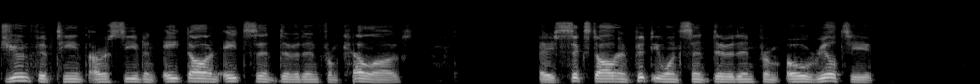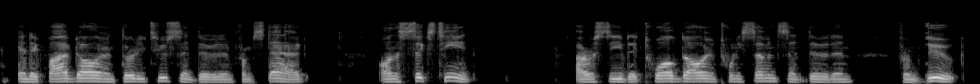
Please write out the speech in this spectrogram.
June 15th, I received an $8.08 dividend from Kellogg's, a $6.51 dividend from O Realty, and a $5.32 dividend from Stag. On the 16th, I received a $12.27 dividend from Duke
